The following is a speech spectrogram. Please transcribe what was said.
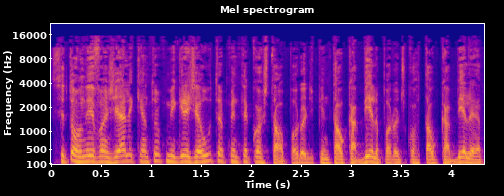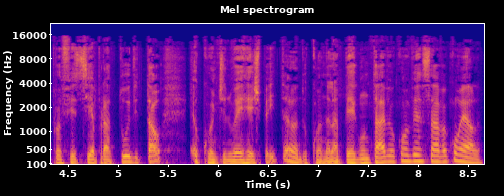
se tornou evangélica, entrou para uma igreja ultra pentecostal, parou de pintar o cabelo, parou de cortar o cabelo, era profecia para tudo e tal. Eu continuei respeitando. Quando ela perguntava, eu conversava com ela.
